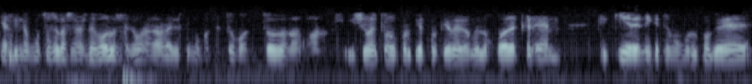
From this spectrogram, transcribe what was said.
y haciendo muchas ocasiones de gol, o sea que bueno, la verdad que estoy muy contento con todo, ¿no? Y sobre todo porque porque veo que los jugadores creen, que quieren y que tengo un grupo que,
